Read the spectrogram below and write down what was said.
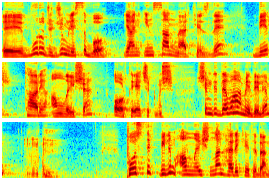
e, vurucu cümlesi bu. Yani insan merkezli bir tarih anlayışı ortaya çıkmış. Şimdi devam edelim. Pozitif bilim anlayışından hareket eden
